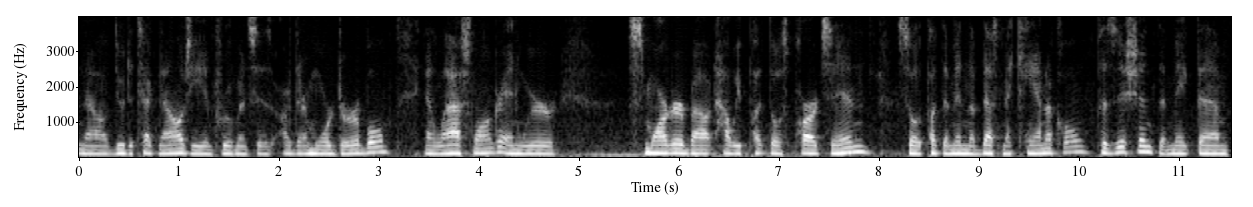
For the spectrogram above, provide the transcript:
now, due to technology improvements, is are they're more durable and last longer, and we're smarter about how we put those parts in, so put them in the best mechanical position to make them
